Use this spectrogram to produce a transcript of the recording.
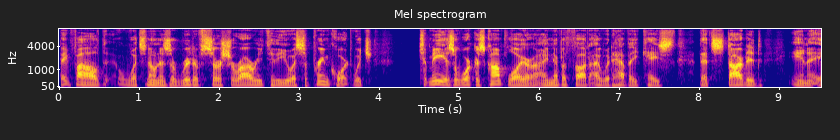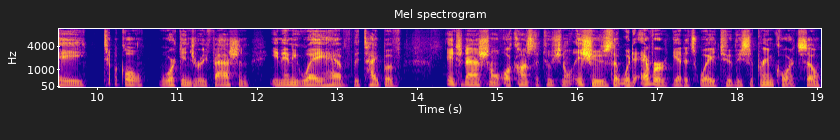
they filed what's known as a writ of certiorari to the U.S. Supreme Court, which to me, as a workers' comp lawyer, I never thought I would have a case that started in a typical work injury fashion in any way have the type of international or constitutional issues that would ever get its way to the Supreme Court. So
